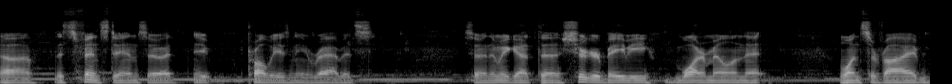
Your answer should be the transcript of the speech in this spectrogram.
Uh, it's fenced in, so it, probably isn't any rabbits. So then we got the sugar baby watermelon that one survived.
